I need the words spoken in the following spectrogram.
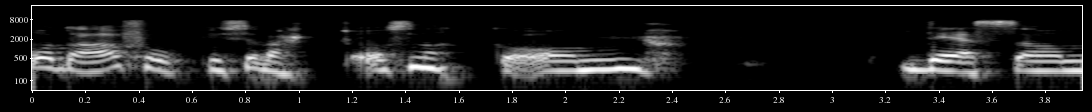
og da har fokuset vært å snakke om det som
